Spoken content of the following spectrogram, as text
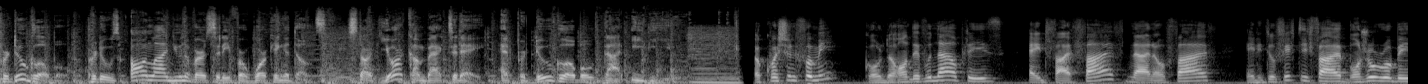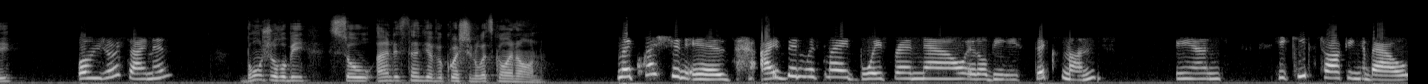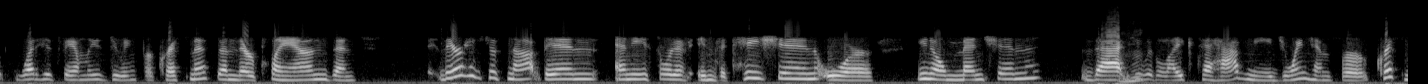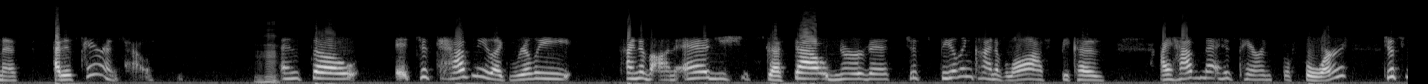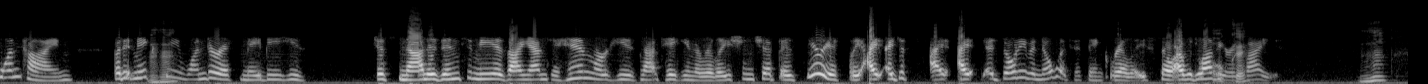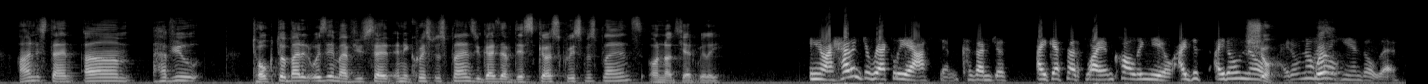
Purdue Global, Purdue's online university for working adults. Start your comeback today at purdueglobal.edu. A question for me? Call the rendezvous now, please. 855 905 8255. Bonjour, Ruby. Bonjour, Simon. Bonjour, Ruby. So, I understand you have a question. What's going on? My question is I've been with my boyfriend now, it'll be six months, and he keeps talking about what his family's doing for Christmas and their plans, and there has just not been any sort of invitation or, you know, mention that he mm-hmm. would like to have me join him for Christmas at his parents' house. Mm-hmm. And so it just has me like really kind of on edge, stressed out, nervous, just feeling kind of lost because I have met his parents before, just one time, but it makes me wonder if maybe he's just not as into me as I am to him, or he's not taking the relationship as seriously. I, I just, I, I, don't even know what to think really. So I would love your Okay. advice. hmm I understand. Um, have you talked about it with him? Have you said any Christmas plans? You guys have discussed Christmas plans or not yet, really? You know, I haven't directly asked him because I'm just, I guess that's why I'm calling you. I just, I don't know. Sure. I don't know Well- how to handle this.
